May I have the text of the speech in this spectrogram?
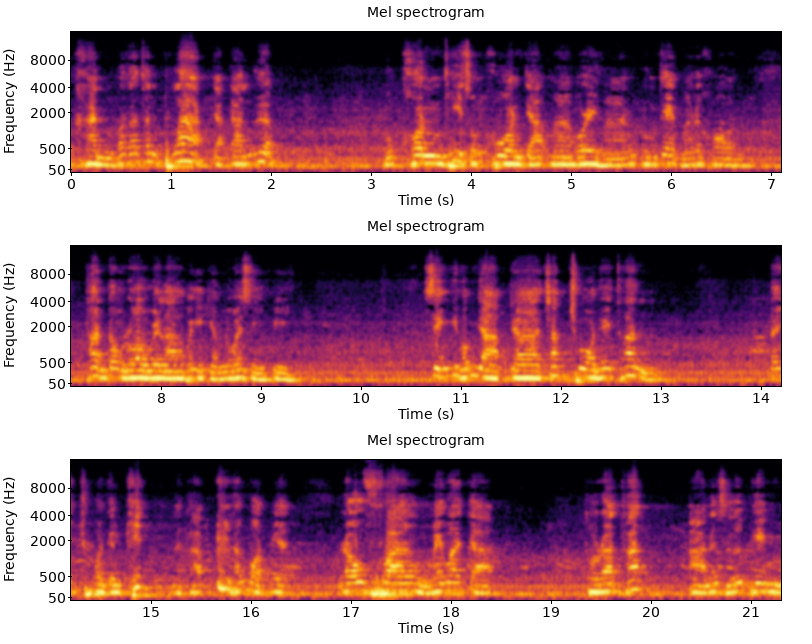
ำคัญ เพราะถ้าท่านพลาดจากการเลือก บุคคลที่สมควรจะมาบริหารกรุงเทพมหานคร ท่านต้องรอเวลาไปอีกอย่างน้อยสี่ปี สิ่งที่ผมอยากจะชักชวนให้ท่าน ได้ชวนกันคิดนะครับ ทั้งหมดเนี่ยเราฟังไม่ว่าจากโทรทัศน์อ่านหนังสือพิมพ์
